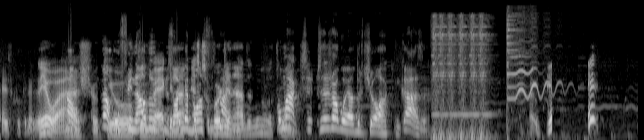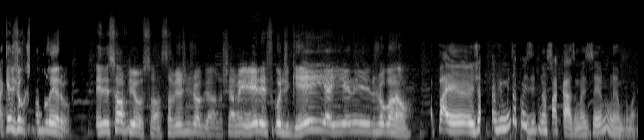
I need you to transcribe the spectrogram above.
É isso que eu queria dizer. Eu acho não, que o o, final que o do Vecna episódio é bom assim subordinado do. Ô, Max, você- jogou Eldritch Horror em casa? Aquele jogo de tabuleiro. Ele só viu, só. Só viu a gente jogando. Chamei ele, ele ficou de gay e aí ele não jogou, não. Rapaz, eu já vi muita coisita na sua casa, mas isso aí eu não lembro mais.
